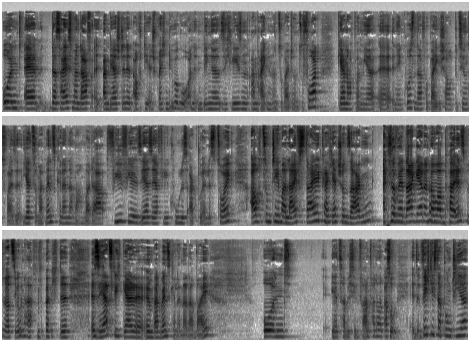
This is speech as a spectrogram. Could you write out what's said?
und äh, das heißt, man darf äh, an der Stelle auch die entsprechend übergeordneten Dinge sich lesen, aneignen und so weiter und so fort. Gerne auch bei mir äh, in den Kursen da vorbeigeschaut, beziehungsweise jetzt im Adventskalender machen wir da viel, viel, sehr, sehr viel cooles aktuelles Zeug. Auch zum Thema Lifestyle kann ich jetzt schon sagen. Also wer da gerne noch mal ein paar Inspirationen haben möchte, ist herzlich gerne im Adventskalender dabei. Und jetzt habe ich den Faden verloren. Achso, wichtigster Punkt hier,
